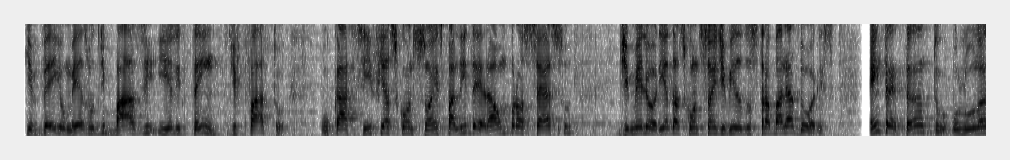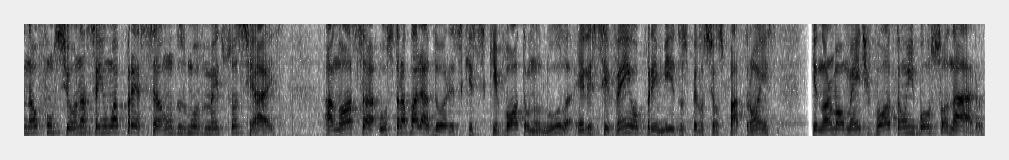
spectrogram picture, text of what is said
que veio mesmo de base e ele tem, de fato, o cacife e as condições para liderar um processo de melhoria das condições de vida dos trabalhadores. Entretanto, o Lula não funciona sem uma pressão dos movimentos sociais. A nossa, os trabalhadores que, que votam no Lula, eles se veem oprimidos pelos seus patrões, que normalmente votam em Bolsonaro.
